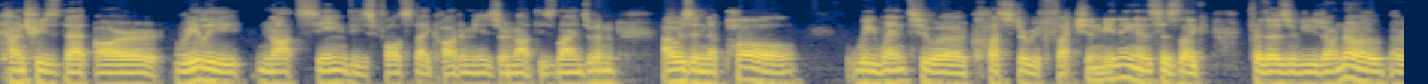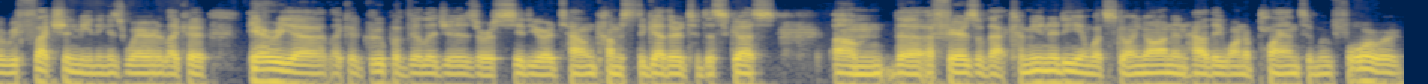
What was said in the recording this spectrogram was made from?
countries that are really not seeing these false dichotomies or not these lines. When i was in nepal we went to a cluster reflection meeting. And this is like for those of you who don't know a reflection meeting is where like a area like a group of villages or a city or a town comes together to discuss um, the affairs of that community and what's going on and how they want to plan to move forward.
